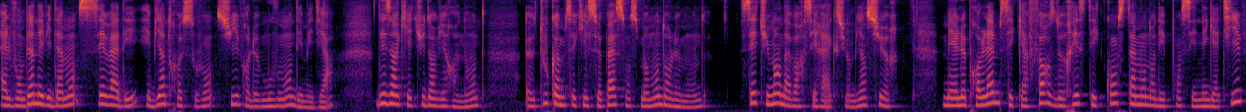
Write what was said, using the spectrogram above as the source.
elles vont bien évidemment s'évader et bien trop souvent suivre le mouvement des médias, des inquiétudes environnantes, euh, tout comme ce qu'il se passe en ce moment dans le monde. C'est humain d'avoir ces réactions, bien sûr, mais le problème, c'est qu'à force de rester constamment dans des pensées négatives,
